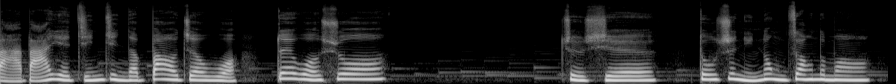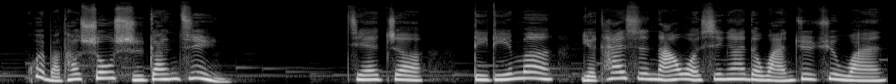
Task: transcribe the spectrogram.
爸爸也紧紧的抱着我，对我说。这些都是你弄脏的吗？快把它收拾干净。接着，弟弟们也开始拿我心爱的玩具去玩，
